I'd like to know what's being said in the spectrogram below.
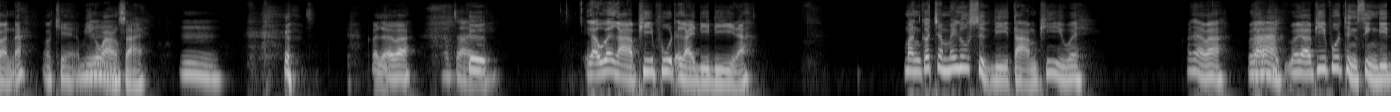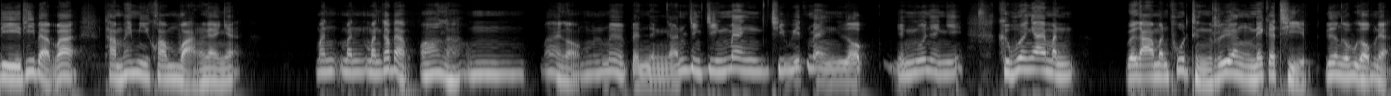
ก่อนนะโอเค พี่ก็วางสาย อืมเข้าใจป่ะเข้าใจคือแล้วเวลาพี่พูดอะไรดีๆนะมันก็จะไม่รู้สึกดีตามพี่เว้ยเข้าใจป่ะเวลาอ่าเวลาพี่พูดถึงสิ่งดีๆ ที่แบบว่าทำให้มีความหวังอะไรอย่างเงี้ยมันมันมันก็แบบอ๋อเหรออืมไม่หรอกมันไม่เป็นอย่างนั้น จริง ๆ แม่งชีวิตแม่งลบอย่างงู้นอย่างนี้ คือพูดง่ายๆมัน เวลามันพูดถึงเรื่องนกาทีฟเรื่องลบๆเนี่ย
